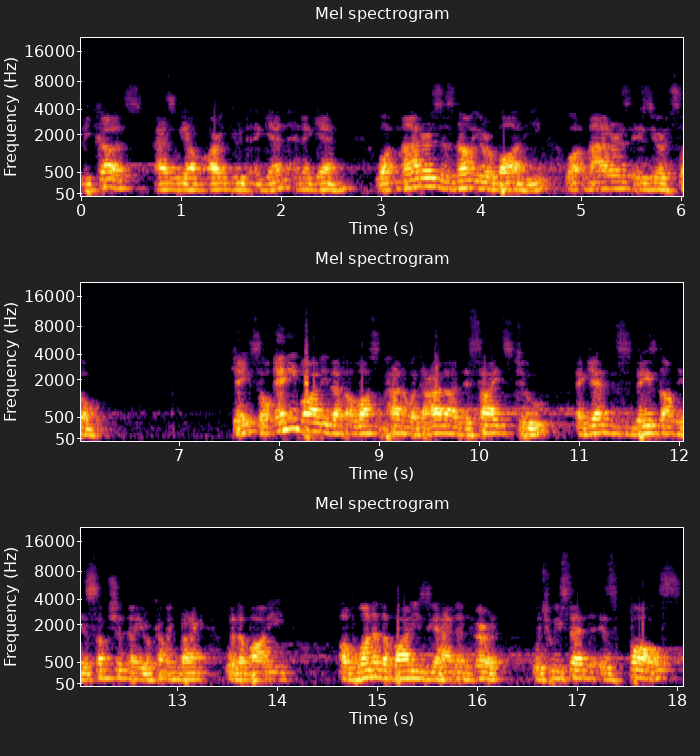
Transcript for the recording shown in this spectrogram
Because, as we have argued again and again, what matters is not your body, what matters is your soul. Okay, so anybody that Allah subhanahu wa ta'ala decides to, again, this is based on the assumption that you're coming back with a body of one of the bodies you had on earth, which we said is false,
